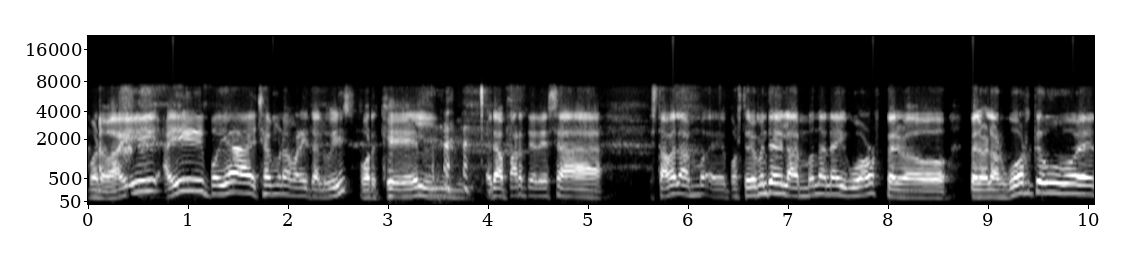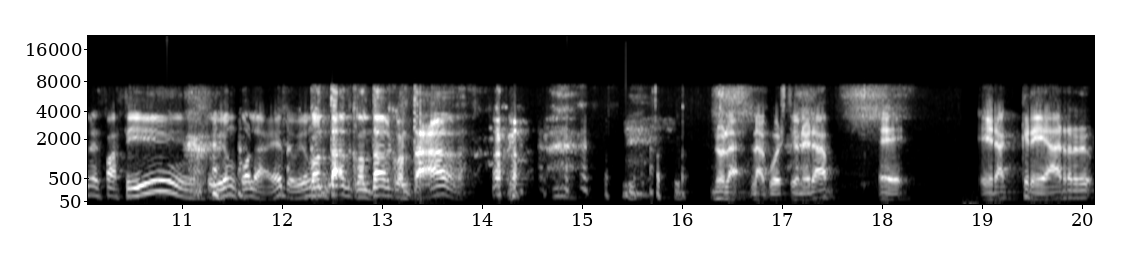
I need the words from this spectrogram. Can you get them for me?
Bueno, ahí, ahí podía echarme una manita Luis, porque él era parte de esa, estaba eh, posteriormente en las Monday Night Wars, pero, pero las Wars que hubo en el Facín tuvieron cola, ¿eh? Tuvieron contad, contad, contad. no, la, cuestión era, eh, era crear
